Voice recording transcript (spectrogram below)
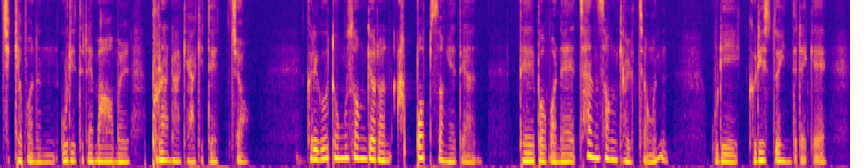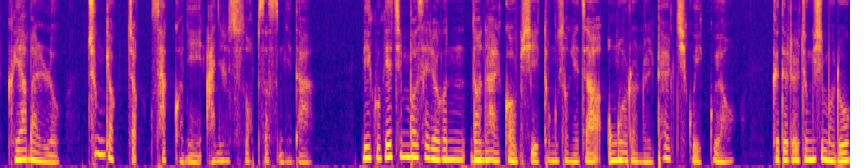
지켜보는 우리들의 마음을 불안하게 하기도 했죠. 그리고 동성결혼 합법성에 대한 대법원의 찬성 결정은 우리 그리스도인들에게 그야말로 충격적 사건이 아닐 수 없었습니다. 미국의 진보 세력은 너나 할거 없이 동성애자 옹호론을 펼치고 있고요. 그들을 중심으로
